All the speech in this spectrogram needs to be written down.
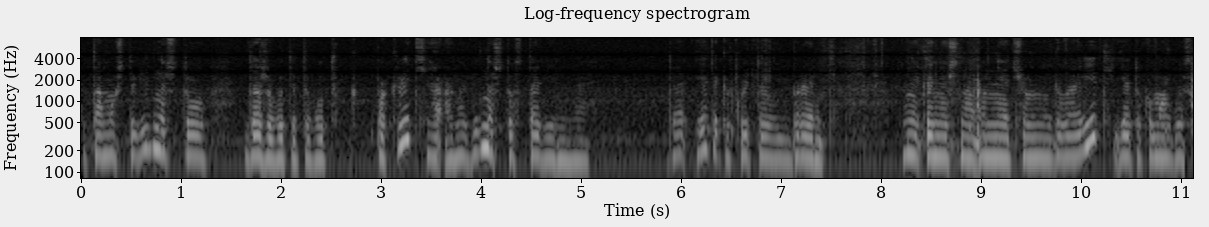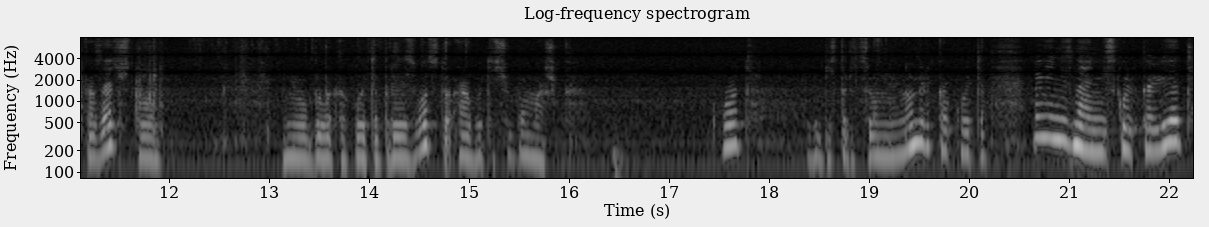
Потому что видно, что даже вот это вот покрытие, оно видно, что старинное. Да, и это какой-то бренд. Мне, конечно, он ни о чем не говорит. Я только могу сказать, что у него было какое-то производство. А, вот еще бумажка. Вот. Регистрационный номер какой-то. Ну, я не знаю, ни сколько лет.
